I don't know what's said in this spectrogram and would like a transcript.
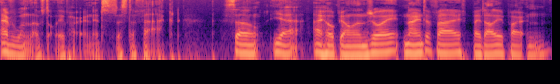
everyone loves Dolly Parton. It's just a fact. So, yeah, I hope y'all enjoy 9 to 5 by Dolly Parton.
